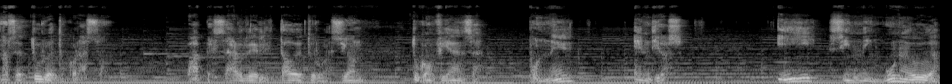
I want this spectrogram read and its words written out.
No se turbe tu corazón. O a pesar del estado de turbación, tu confianza, pone en Dios y sin ninguna duda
